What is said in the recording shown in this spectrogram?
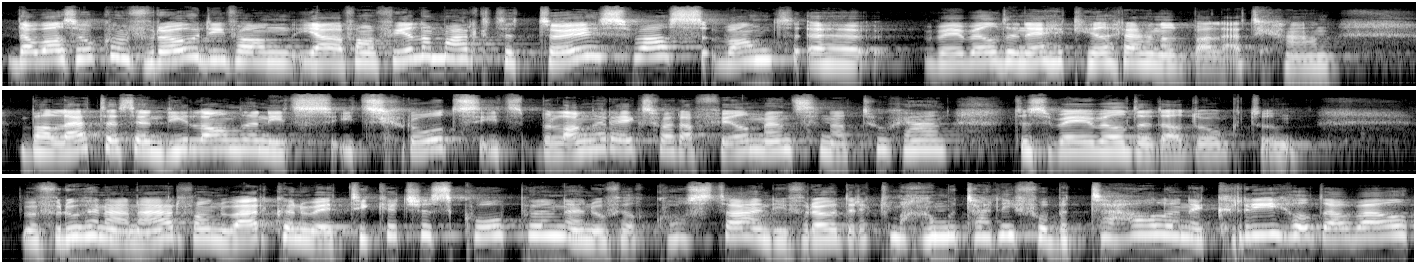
dat was ook een vrouw die van, ja, van vele markten thuis was, want uh, wij wilden eigenlijk heel graag naar het ballet gaan. Ballet is in die landen iets, iets groots, iets belangrijks waar dat veel mensen naartoe gaan. Dus wij wilden dat ook doen. We vroegen aan haar van waar kunnen wij ticketjes kopen en hoeveel kost dat? En die vrouw direct, maar je moet daar niet voor betalen, ik regel dat wel.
